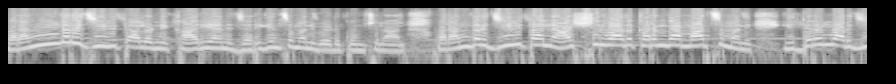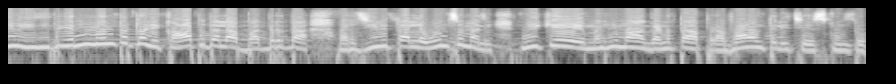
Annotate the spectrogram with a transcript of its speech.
వారందరి జీవితాల్లో నీ కార్యాన్ని జరిగించమని వేడుకుంటున్నాను వారందరి జీవితాన్ని ఆశీర్వాదకరంగా మార్చమని ఇద్దరం వారి జీవి ఇది కాపుదల భద్రత వారి జీవితాల్లో ఉంచమని నీకే మహిమ ఘనత ప్రభావం తెలియచేసుకుంటూ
